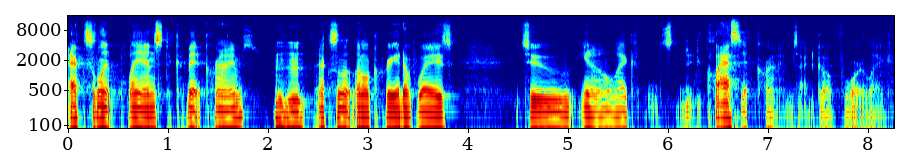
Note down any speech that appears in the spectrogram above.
excellent plans to commit crimes, excellent little creative ways to you know like classic crimes. I'd go for like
